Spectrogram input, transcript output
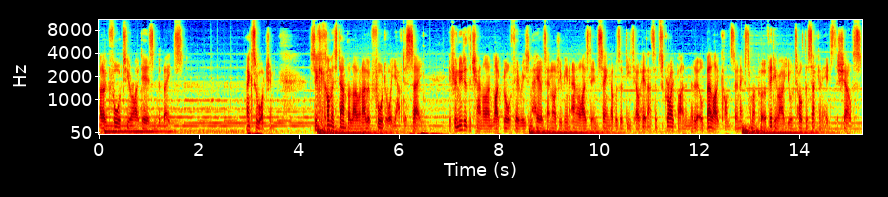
I look forward to your ideas and debates. Thanks for watching. Stick your comments down below and I look forward to what you have to say. If you're new to the channel and like lore theories and Halo technology being analysed at insane levels of detail, hit that subscribe button and the little bell icon so next time I put a video out you're told the second it hits the shelves.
